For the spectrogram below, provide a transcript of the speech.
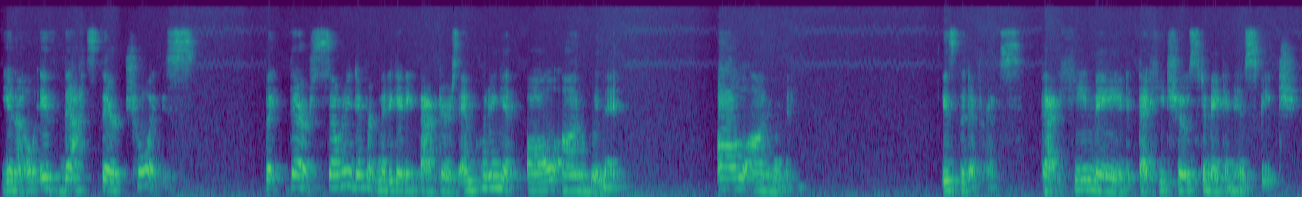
You know, if that's their choice. But there are so many different mitigating factors, and putting it all on women, all on women, is the difference that he made, that he chose to make in his speech.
